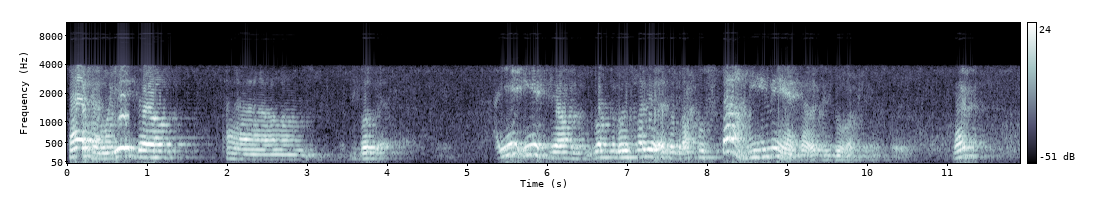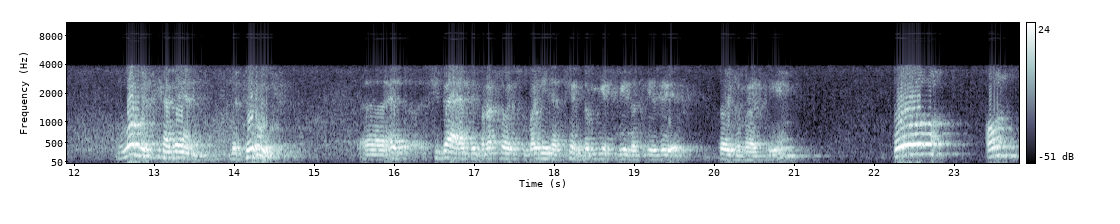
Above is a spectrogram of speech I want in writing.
Поэтому, если он, э, вот, е- если он благословил эту браху сам, не имея этого в так? Ломит Кавен Бетеруш, э, себя этой брахой освободить от всех других видов еды той же брахи, то он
